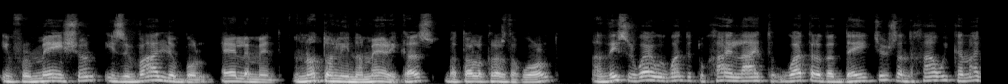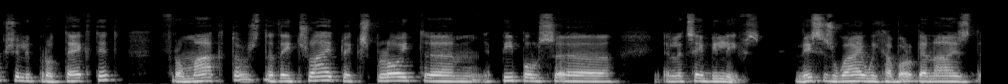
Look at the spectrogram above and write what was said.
information is a valuable element not only in Americas but all across the world and this is why we wanted to highlight what are the dangers and how we can actually protect it from actors that they try to exploit um, people's, uh, let's say, beliefs. This is why we have organized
